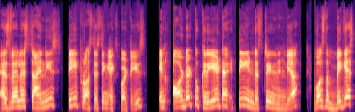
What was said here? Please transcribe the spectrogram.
as well as Chinese tea processing expertise in order to create a tea industry in India was the biggest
